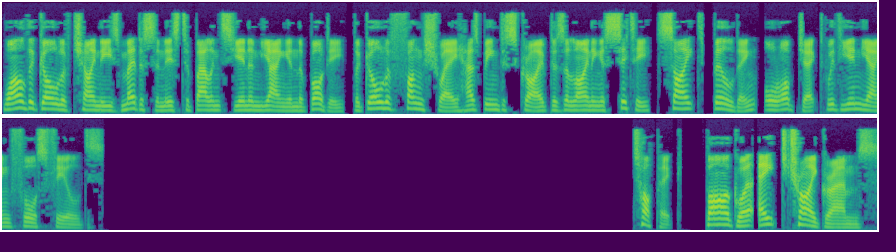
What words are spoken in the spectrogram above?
While the goal of Chinese medicine is to balance yin and yang in the body, the goal of feng shui has been described as aligning a city, site, building, or object with yin-yang force fields. Topic: Bagua 8 trigrams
